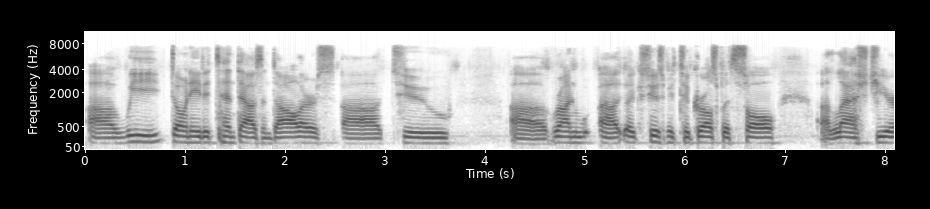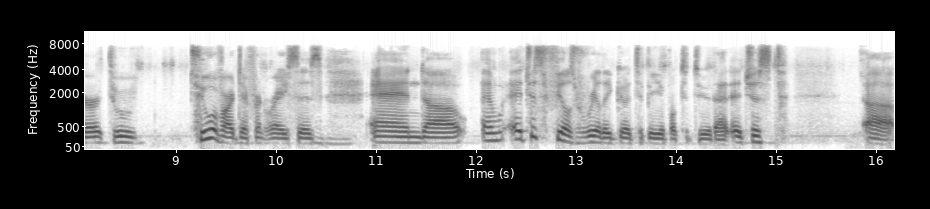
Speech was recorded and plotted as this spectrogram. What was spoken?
uh, we donated ten thousand uh, dollars to uh, run, uh, excuse me, to Girls with Sole last year through two of our different races, mm-hmm. and and it just feels really good to be able to do that. It just uh,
